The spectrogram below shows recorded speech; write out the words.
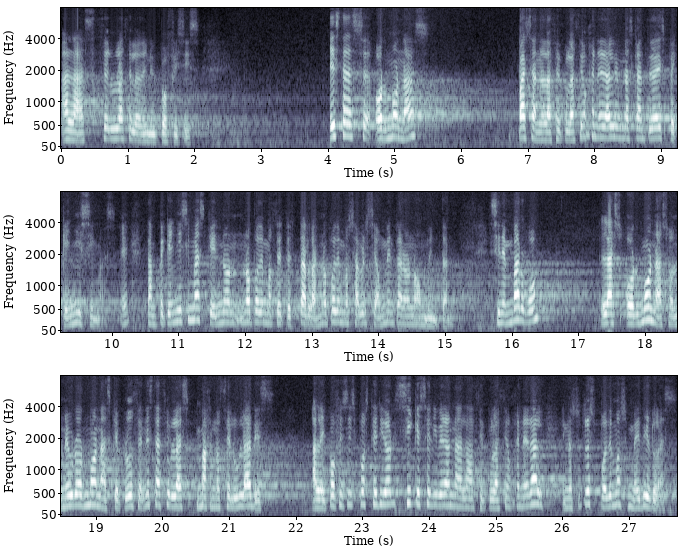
a las células de la adenohipófisis. Estas hormonas pasan a la circulación general en unas cantidades pequeñísimas, ¿eh? tan pequeñísimas que no, no podemos detectarlas, no podemos saber si aumentan o no aumentan. Sin embargo, las hormonas o neurohormonas que producen estas células magnocelulares a la hipófisis posterior sí que se liberan a la circulación general y nosotros podemos medirlas.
